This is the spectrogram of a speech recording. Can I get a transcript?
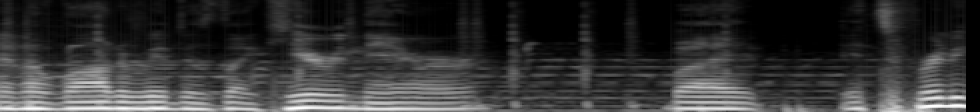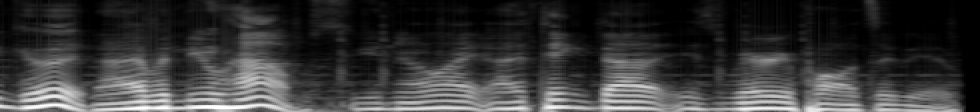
and a lot of it is like here and there. But it's pretty good. I have a new house, you know. I, I think that is very positive.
